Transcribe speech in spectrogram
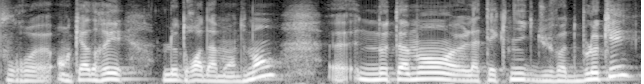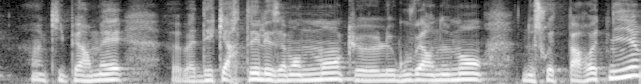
pour euh, encadrer le droit d'amendement, euh, notamment euh, la technique du vote bloqué, Hein, qui permet euh, bah, d'écarter les amendements que le gouvernement ne souhaite pas retenir,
